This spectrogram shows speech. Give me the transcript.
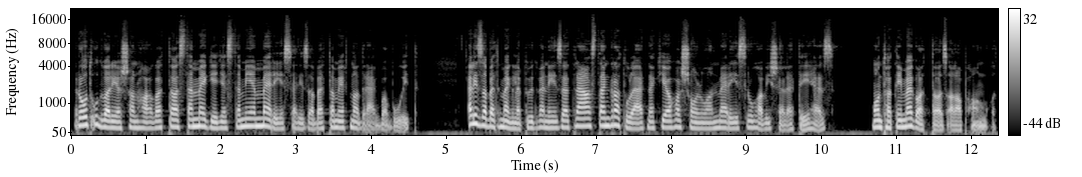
Rót udvariasan hallgatta, aztán megjegyezte, milyen merész Elizabeth, amért nadrágba bújt. Elizabeth meglepődve nézett rá, aztán gratulált neki a hasonlóan merész ruhaviseletéhez. Mondhatni megadta az alaphangot.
